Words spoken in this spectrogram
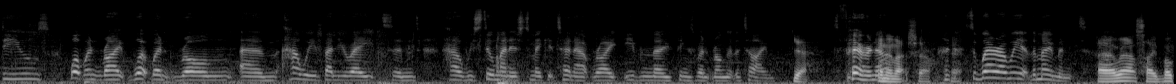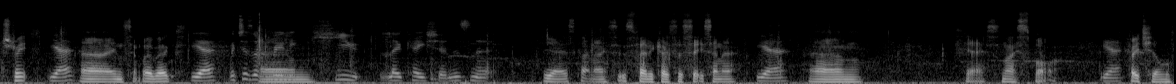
deals, what went right, what went wrong, um, how we evaluate, and how we still managed to make it turn out right, even though things went wrong at the time. Yeah. It's fair enough. In a nutshell. Yeah. So where are we at the moment? Uh, we're outside Bog Street Yeah, uh, in St Werburgh's. yeah, which is a really Um, cute location, isn't it? Yeah, it's quite nice. It's fairly close to the city centre. Yeah, Um, yeah, it's a nice spot. yeah. Very chilled.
